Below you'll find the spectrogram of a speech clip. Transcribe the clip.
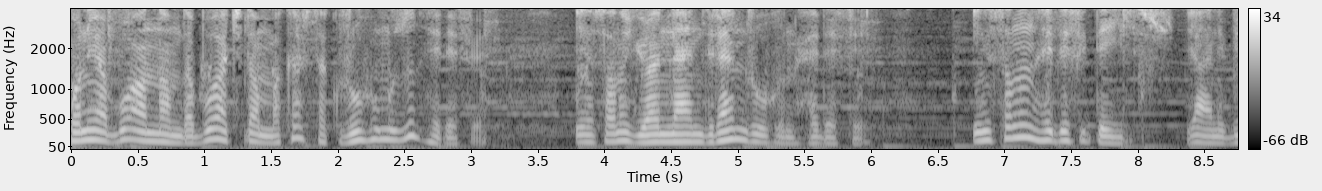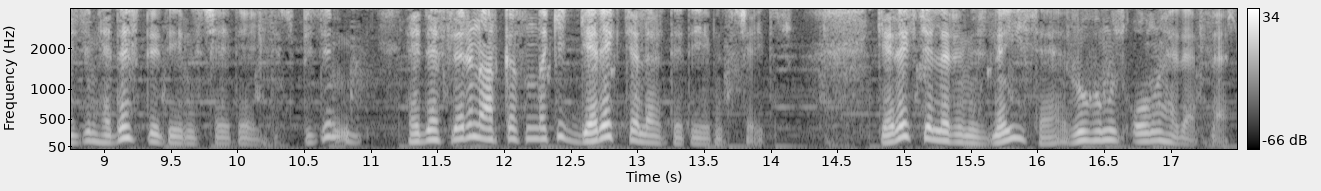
Konuya bu anlamda bu açıdan bakarsak ruhumuzun hedefi, insanı yönlendiren ruhun hedefi, insanın hedefi değildir. Yani bizim hedef dediğimiz şey değildir. Bizim hedeflerin arkasındaki gerekçeler dediğimiz şeydir. Gerekçelerimiz neyse ruhumuz onu hedefler.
